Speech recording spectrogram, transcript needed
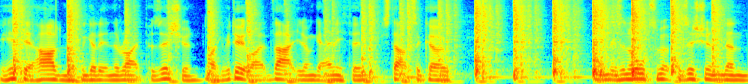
you hit it hard enough and get it in the right position, like if you do it like that, you don't get anything. You start to go, and there's an ultimate position, then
